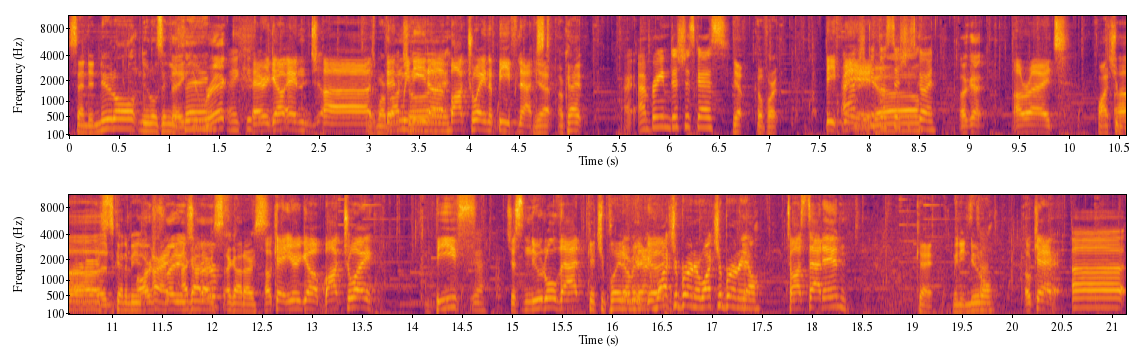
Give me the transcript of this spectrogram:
Send in noodle. Noodles in Thank your thing. you, Rick. Thank you. There you go. And uh, then we need a choy. bok choy and a beef next. Yep. Okay. All right, I'm bringing dishes, guys. Yep. Go for it. Beef Ash, me. get those dishes going. Okay. All right. Watch your Uh, burners. it's gonna be. ours all right, ready to I got serve? ours. I got ours. Okay, here you go. Bok choy, beef. Yeah. Just noodle that. Get your plate over there. good. watch your burner. Watch your burner, y'all. Toss that in. Okay. We need noodle. Okay. Uh,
